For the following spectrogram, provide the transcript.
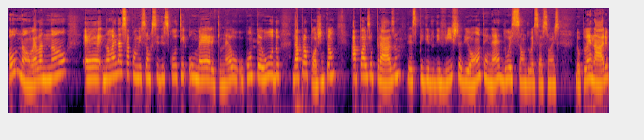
ou não. Ela não é, não é nessa comissão que se discute o mérito, né? O, o, conteúdo da proposta. Então, após o prazo desse pedido de vista de ontem, né? Duas são duas sessões do plenário,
